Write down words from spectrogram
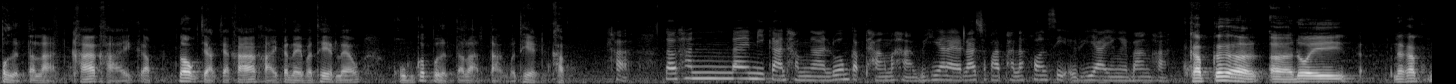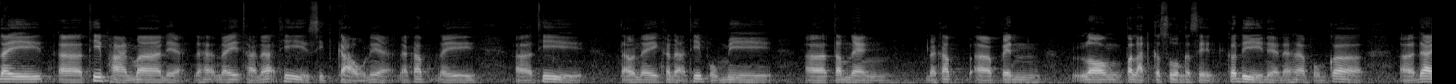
เปิดตลาดค้าขายกับนอกจากจะค้าขายกันในประเทศแล้ว ผมก็เปิดตลาดต่างประเทศครับค่ะแล้วท่านได้มีการทำงานร่วมกับทางมหาวิทยาลัยราชภัฏพระนครศรีอยุธยายังไงบ้างคะครับก็เอ่อโดย นะครับในที่ผ่านมาเนี่ยนะฮะในฐานะที่สิทธิ์เก่าเนี่ยนะครับในที่ตอนในขณะที่ผมมีตำแหน่งนะครับเป็นรองปลัดกระทรวงเกษตรก็ดีเนี่ยนะฮะผมก็ได้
